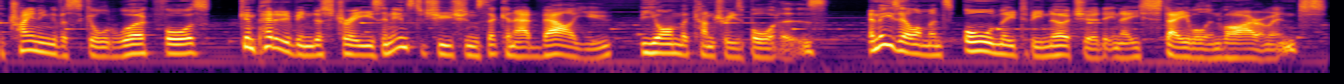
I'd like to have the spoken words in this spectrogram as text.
the training of a skilled workforce, competitive industries, and institutions that can add value beyond the country's borders. And these elements all need to be nurtured in a stable environment.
